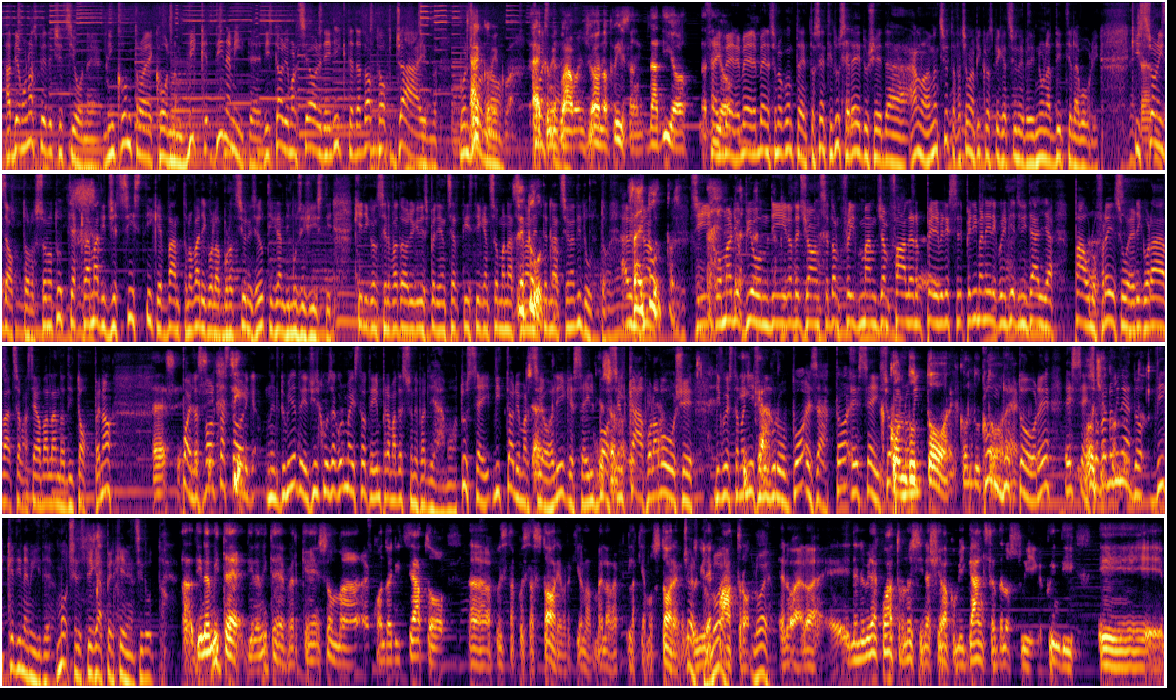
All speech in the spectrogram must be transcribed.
Abbiamo un ospite d'eccezione, l'incontro è con Vic Dinamite, Vittorio Marzioli dei Vic da Doctor of Jive. Buongiorno. Eccomi qua. Eccomi stai? qua, buongiorno Cristian, da Dio. Da Stai Dio. bene, bene, bene, sono contento. Senti, tu sei reduce da... Allora, innanzitutto facciamo una piccola spiegazione per i non addetti ai lavori. Chi certo. sono i Doctor? Sono tutti acclamati jazzisti che vantano varie collaborazioni, sei tutti grandi musicisti, chi di conservatorio, chi di esperienze artistiche, insomma, nazionali e internazionali, di tutto. Avete Sai suonato... tutto. Sì, con Mario Biondi, Rode Jones, Don Friedman, Gian Faller, per, per, essere, per rimanere con i piedi in Italia, Paolo Fresu, Enrico Rava, insomma, stiamo parlando di top, no? Eh, sì, Poi la svolta sì. storica sì. nel 2013, scusa, col maestro Tempra, ma adesso ne parliamo. Tu sei Vittorio Marzioli, certo. che sei il boss, il capo, la voce di questo magnifico gruppo, esatto, e sei conduttore, il conduttore, conduttore e sei voce soprannominato. Vic Dinamite. Mo ce ne spiega perché innanzitutto. Ah, dinamite, dinamite perché insomma quando ho iniziato uh, questa, questa, storia, perché io la, la, la chiamo storia, nel certo, 2004 lo è, lo è. Lo è, lo è. Nel 2004 noi si nasceva come i gangster dello swing, quindi eh,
